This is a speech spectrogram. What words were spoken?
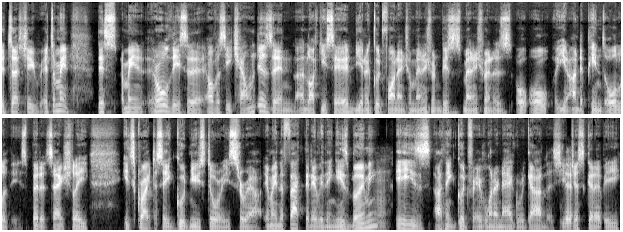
It's actually, it's, I mean, this, I mean, all this are obviously challenges. And, and like you said, you know, good financial management, business management is all, all, you know, underpins all of this. But it's actually, it's great to see good news stories throughout. I mean, the fact that everything is booming mm. is, I think, good for everyone in ag, regardless. You've yeah. just got to be,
